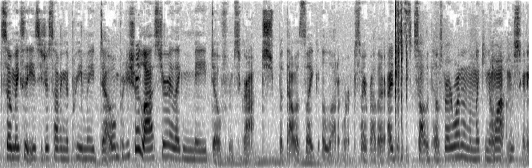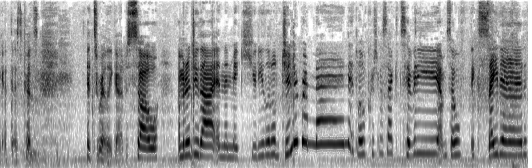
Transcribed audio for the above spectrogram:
So it makes it easy just having the pre-made dough. I'm pretty sure last year I like made dough from scratch but that was like a lot of work. So I rather I just saw the Pillsbury one and I'm like you know what? I'm just gonna get this because it's really good. So i'm gonna do that and then make cutie little gingerbread men it's a little christmas activity. I'm so excited.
